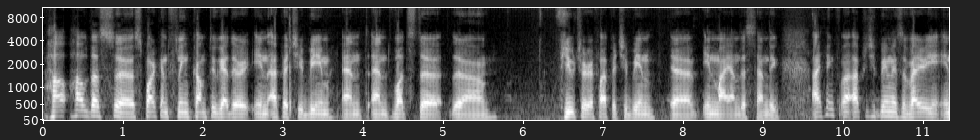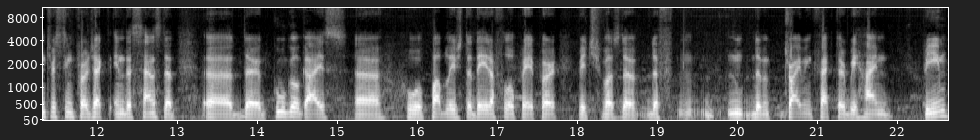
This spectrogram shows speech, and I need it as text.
how, how does uh, Spark and Flink come together in Apache Beam, and, and what's the, the future of Apache Beam uh, in my understanding? I think uh, Apache Beam is a very interesting project in the sense that uh, the Google guys uh, who published the data flow paper, which was the, the, the driving factor behind Beam,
